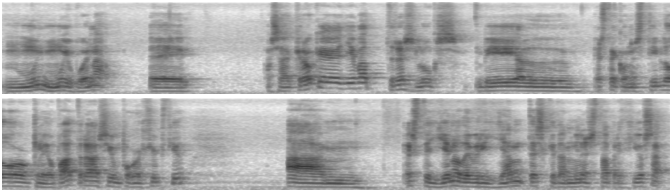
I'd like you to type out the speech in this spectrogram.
muy muy buena. Eh, o sea, creo que lleva tres looks. Vi el, este con estilo Cleopatra, así un poco egipcio. Este lleno de brillantes que también está preciosa.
